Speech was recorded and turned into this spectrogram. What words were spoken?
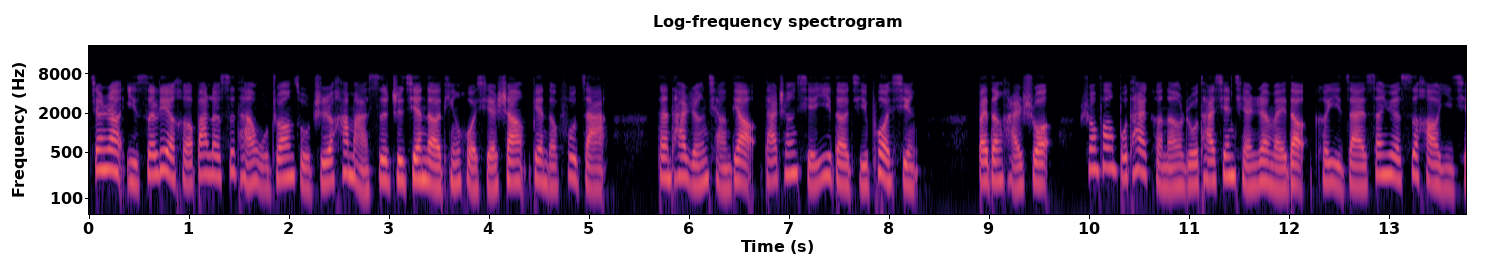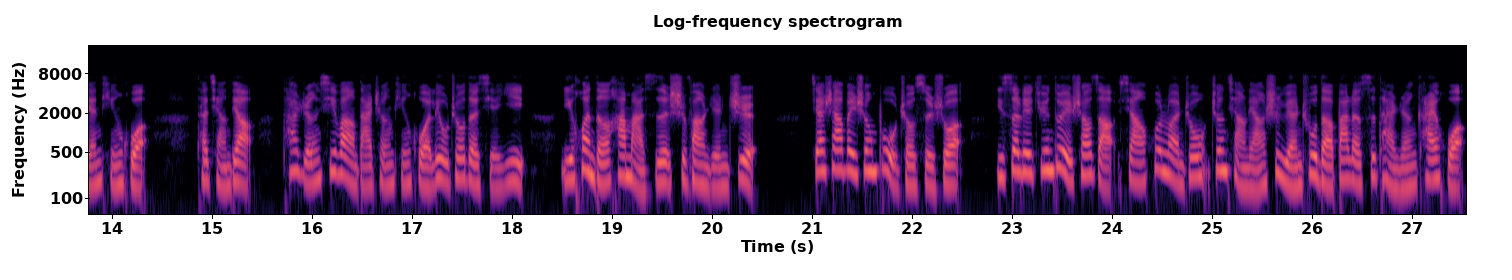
将让以色列和巴勒斯坦武装组织哈马斯之间的停火协商变得复杂，但他仍强调达成协议的急迫性。拜登还说。双方不太可能如他先前认为的，可以在三月四号以前停火。他强调，他仍希望达成停火六周的协议，以换得哈马斯释放人质。加沙卫生部周四说，以色列军队稍早向混乱中争抢粮食援助的巴勒斯坦人开火，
